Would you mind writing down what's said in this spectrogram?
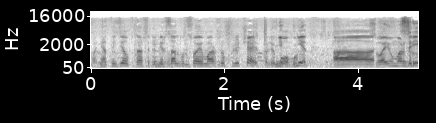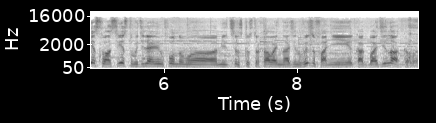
Понятное дело, потому что коммерсант он свою маржу включает по-любому. Нет, нет. А Свою маржу. средства, а средства, выделяемые фондом э, медицинского страхования на один вызов, они как бы одинаковы.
